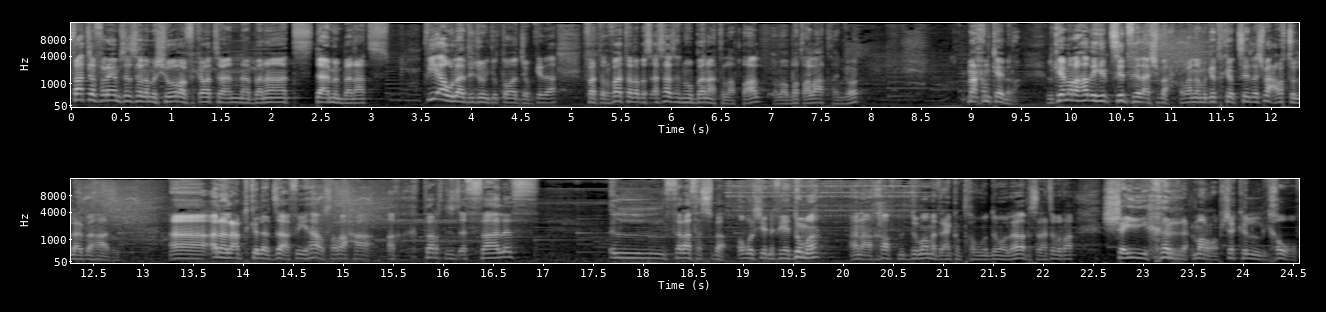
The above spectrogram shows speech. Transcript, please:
Fatal Frame سلسلة مشهورة فكرتها ان بنات دائما بنات. في أولاد يجون يقطون وجههم كذا. فتره فتره بس أساسا هو بنات الأبطال أو بطلات خلينا نقول. معهم كاميرا. الكاميرا هذه هي تصيد فيها الأشباح. طبعا لما قلت لكم تصيد الأشباح عرفتوا اللعبة هذه. آه أنا لعبت كل أجزاء فيها وصراحة أخترت الجزء الثالث الثلاث أسباب. أول شيء إن فيها دمى. أنا أخاف من الدمى ما أدري عنكم تخافون من الدمى ولا لا بس أنا أعتبرها شيء يخرع مرة بشكل يخوف.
